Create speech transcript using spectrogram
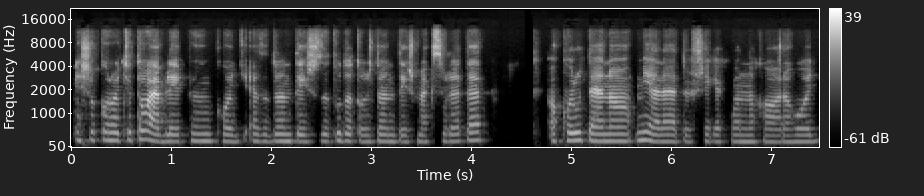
És akkor, hogyha tovább lépünk, hogy ez a döntés, ez a tudatos döntés megszületett, akkor utána milyen lehetőségek vannak arra, hogy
